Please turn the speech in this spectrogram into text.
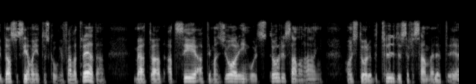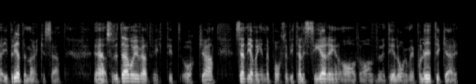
ibland så ser man ju inte skogen för alla träden med att, att, se att det man gör ingår i ett större sammanhang har en större betydelse för samhället eh, i bred bemärkelse. Eh, så det där var ju väldigt viktigt och eh, sen det jag var inne på också, vitaliseringen av, av dialogen med politiker.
